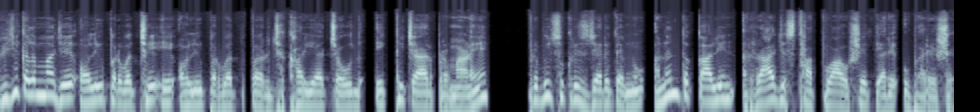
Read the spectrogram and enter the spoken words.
ત્રીજી કલમમાં જે ઓલિવ પર્વત છે, એ ઓલિવ પર્વત પર જખારિયા ચૌદ, એકથી ચાર પ્રમાણે પ્રભુ સુખ્રિસ્ત જ્યારે તેમનું અનંતકાલીન રાજ સ્થાપવા આવશે ત્યારે ઊભા રહેશે.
